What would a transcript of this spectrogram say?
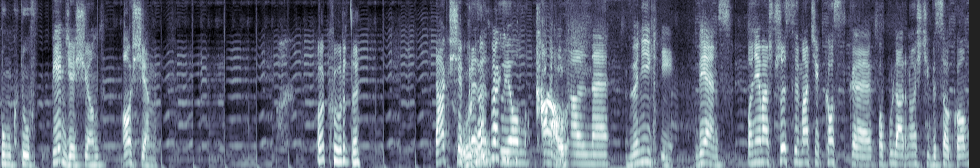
punktów 58. O kurde. Tak się Kurde. prezentują Kał. finalne wyniki. Więc, ponieważ wszyscy macie kostkę popularności wysoką,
